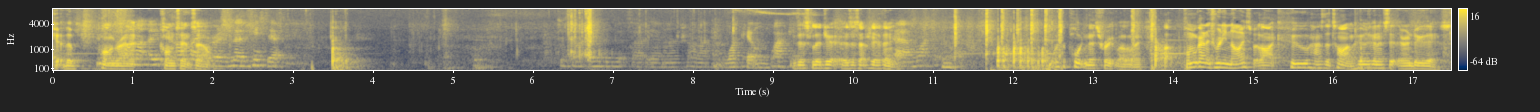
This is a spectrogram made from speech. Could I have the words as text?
get the pomegranate contents out? And then hit it. Just like over the side, yeah, no, try like Whack it on. whack Is it. this legit? Is this actually a thing? Yeah, whack it. What's the point in this fruit, by the way? Like, pomegranate's really nice, but like, who has the time? Who's gonna sit there and do this?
